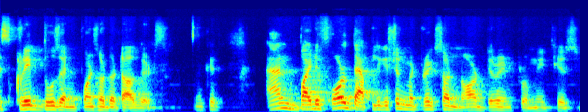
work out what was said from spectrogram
scrape those endpoints or the targets. Okay. And by default, the application metrics are not there in Prometheus.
